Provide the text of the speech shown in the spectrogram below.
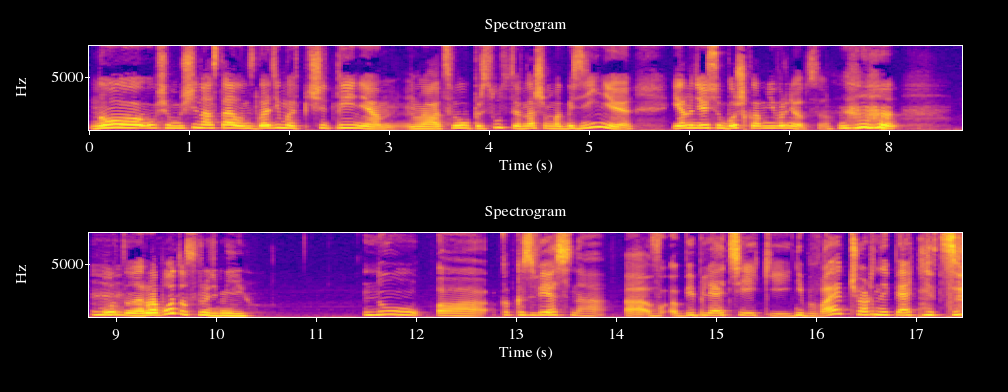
Но, в общем, мужчина оставил неизгладимое впечатление э, от своего присутствия в нашем магазине. Я надеюсь, он больше к нам не вернется. Вот она, работа с людьми. Ну, а, как известно, а, в библиотеке не бывает черной пятницы.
